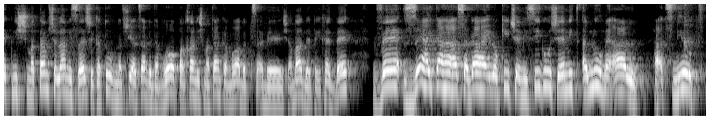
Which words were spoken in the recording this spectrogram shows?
את נשמתם של עם ישראל שכתוב נפשי יצא בדברו פרחה נשמתם כמובן בשבת בפ"ח ב' וזה הייתה ההשגה האלוקית שהם השיגו, שהם התעלו מעל העצמיות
